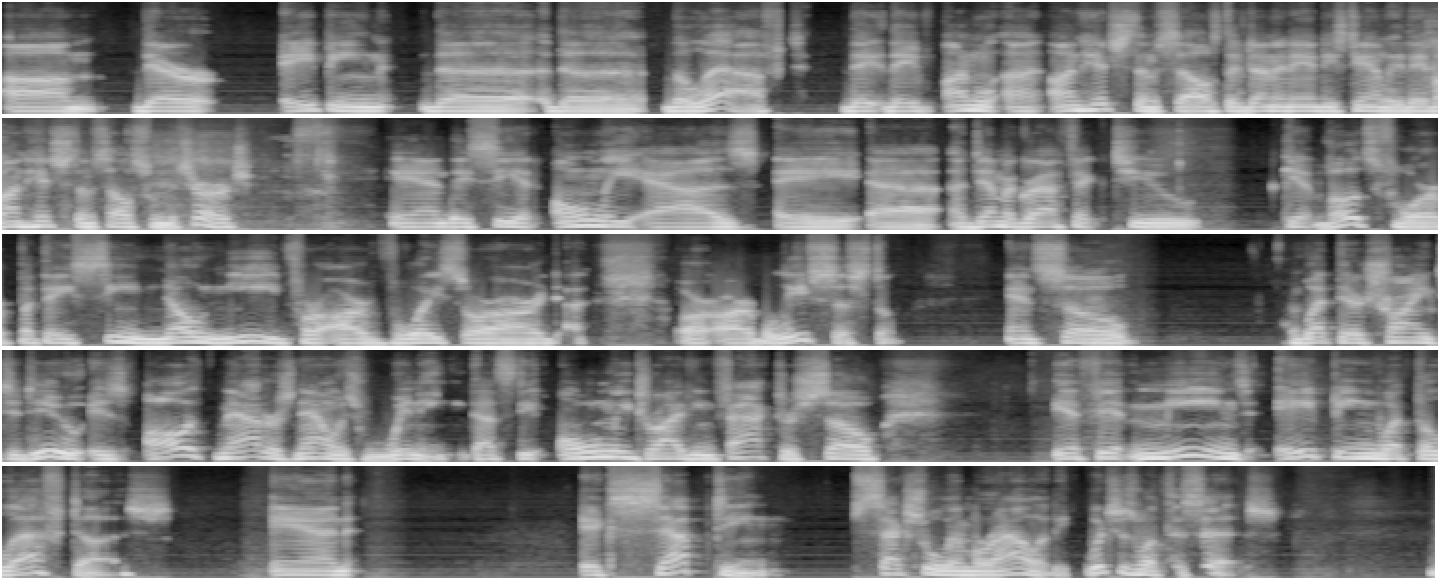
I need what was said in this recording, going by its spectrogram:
um, they're aping the the the left. They they've un, uh, unhitched themselves. They've done an Andy Stanley. They've unhitched themselves from the church and they see it only as a uh, a demographic to get votes for, but they see no need for our voice or our or our belief system. And so mm. what they're trying to do is all it matters now is winning. That's the only driving factor. So if it means aping what the left does and accepting sexual immorality, which is what this is,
